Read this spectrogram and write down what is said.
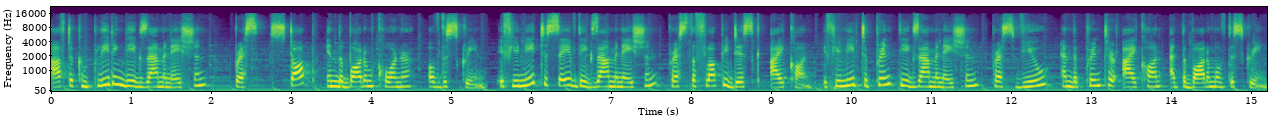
After completing the examination, press Stop in the bottom corner of the screen. If you need to save the examination, press the floppy disk icon. If you need to print the examination, press View and the printer icon at the bottom of the screen.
